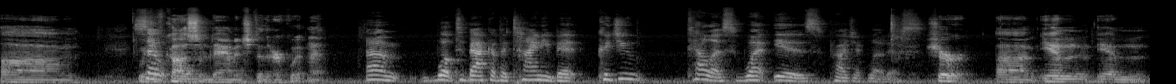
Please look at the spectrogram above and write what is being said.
um, which So- have caused some damage to their equipment. Um, well, to back up a tiny bit, could you tell us what is Project Lotus? Sure. Um, in in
